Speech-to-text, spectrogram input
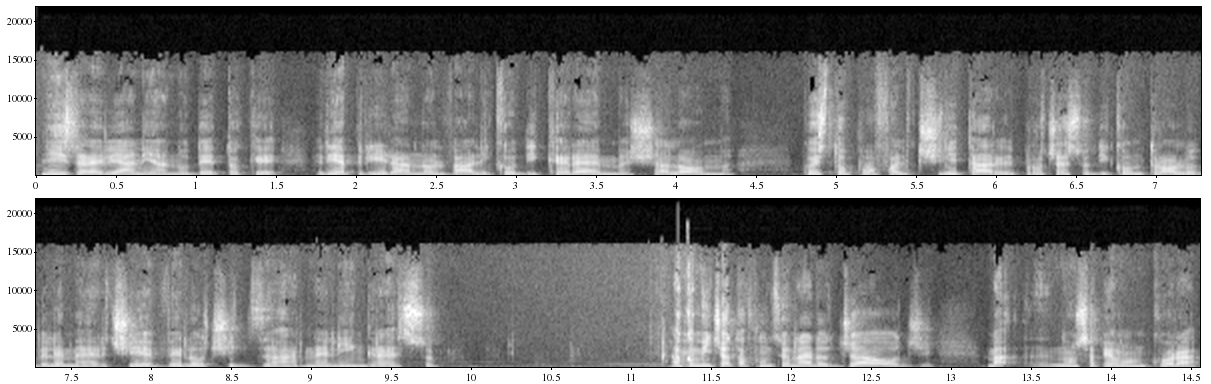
Gli israeliani hanno detto che riapriranno il valico di Kerem, Shalom, questo può facilitare il processo di controllo delle merci e velocizzarne l'ingresso. Ha cominciato a funzionare già oggi, ma non sappiamo ancora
